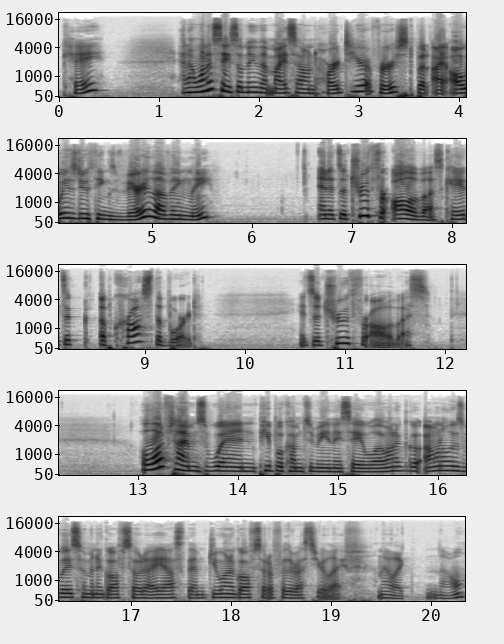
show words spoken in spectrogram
Okay? And I want to say something that might sound hard to hear at first, but I always do things very lovingly. And it's a truth for all of us, okay? It's a, across the board. It's a truth for all of us a lot of times when people come to me and they say, "Well, I want to go I want to lose weight, so I'm going to go off soda." I ask them, "Do you want to go off soda for the rest of your life?" And they're like, "No."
